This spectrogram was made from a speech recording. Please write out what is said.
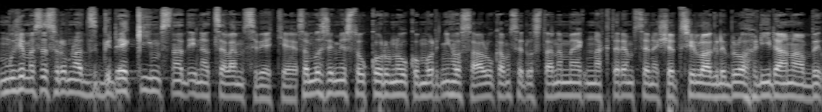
Můžeme se srovnat s kdekým snad i na celém světě. Samozřejmě s tou korunou komorního sálu, kam se dostaneme, na kterém se nešetřilo a kde bylo hlídáno, aby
